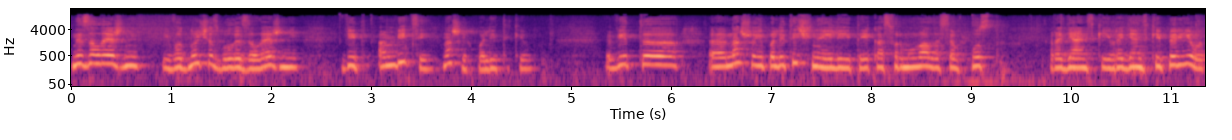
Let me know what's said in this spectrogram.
незалежні і водночас були залежні від амбіцій наших політиків, від е, е, нашої політичної еліти, яка сформувалася в пострадянський в радянський період,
